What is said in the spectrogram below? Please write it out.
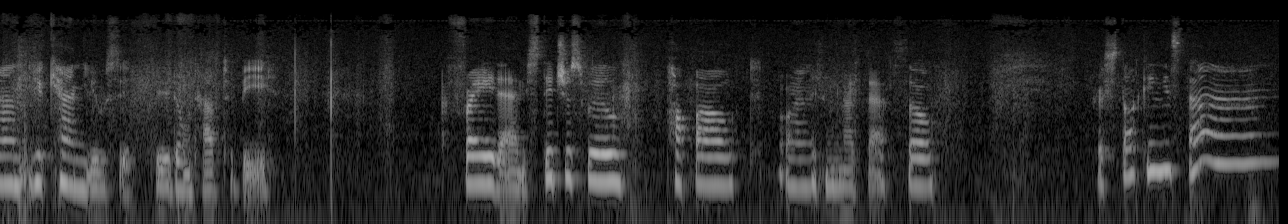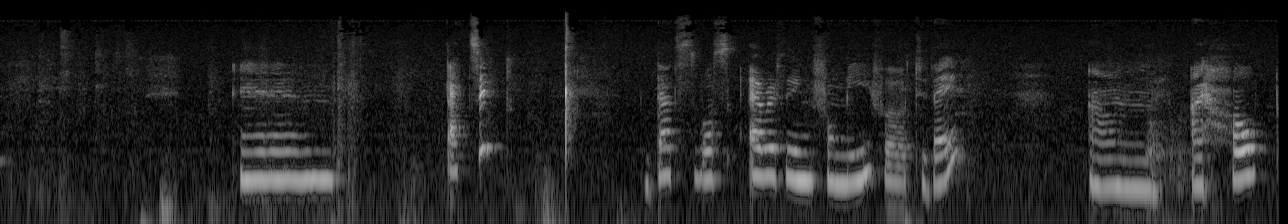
and you can use it you don't have to be afraid any stitches will pop out or anything like that. So her stocking is done. And that's it. That was everything from me for today. Um, I hope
